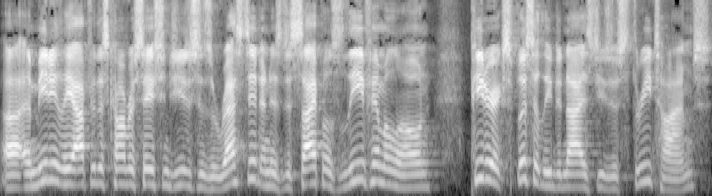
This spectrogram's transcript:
Uh, immediately after this conversation, Jesus is arrested and his disciples leave him alone. Peter explicitly denies Jesus three times.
